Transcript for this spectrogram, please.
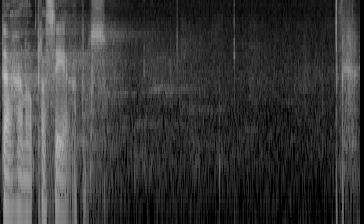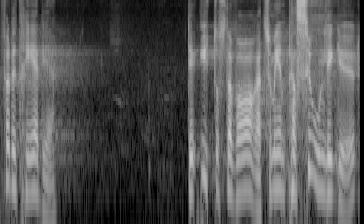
där han har placerat oss. För det tredje, det yttersta varet som är en personlig Gud,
